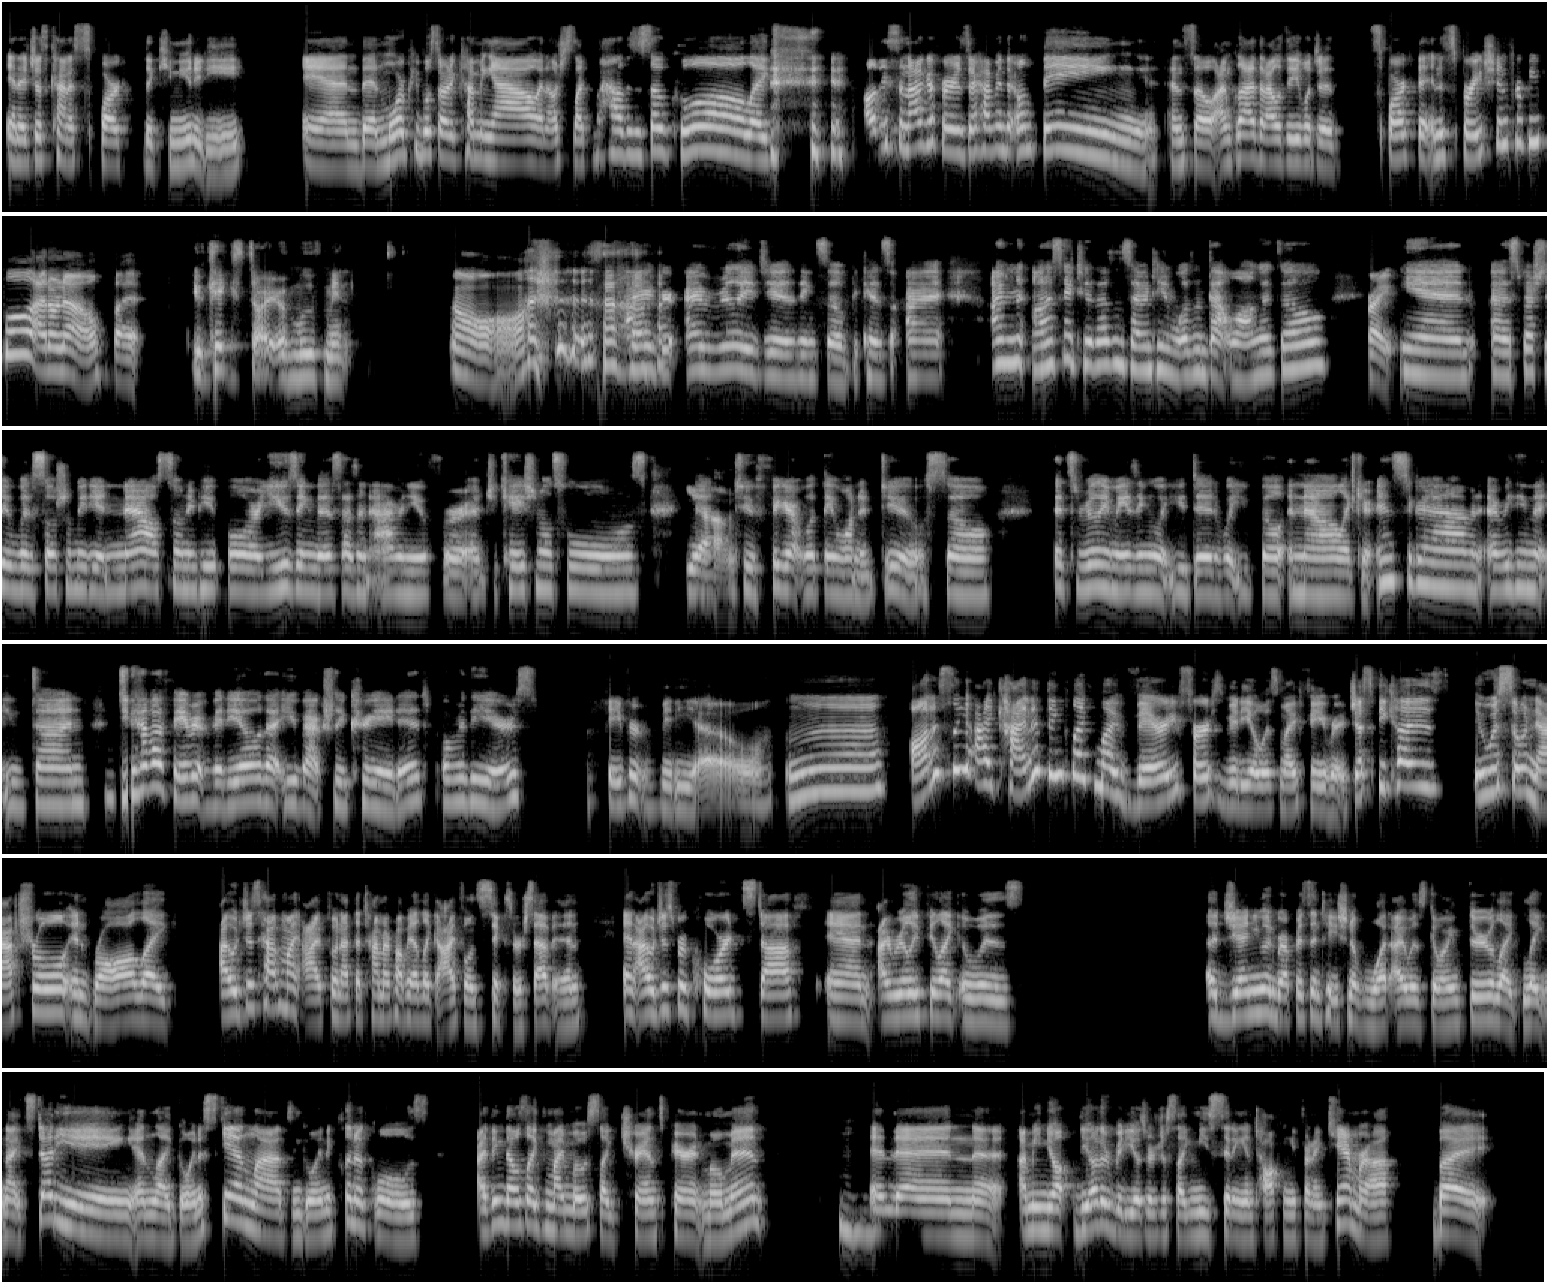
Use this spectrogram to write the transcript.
And it just kind of sparked the community and then more people started coming out, and I was just like, wow, this is so cool. Like all these sonographers, they're having their own thing. And so I'm glad that I was able to spark that inspiration for people. I don't know, but you kickstart a movement. Oh, I agree. I really do think so because I, I'm honestly 2017 wasn't that long ago, Right. And uh, especially with social media now, so many people are using this as an avenue for educational tools. Yeah. To figure out what they want to do. So it's really amazing what you did, what you built, and now like your Instagram and everything that you've done. Do you have a favorite video that you've actually created over the years? Favorite video? Mm, honestly, I kind of think like my very first video was my favorite just because it was so natural and raw. Like I would just have my iPhone at the time. I probably had like iPhone six or seven, and I would just record stuff. And I really feel like it was a genuine representation of what I was going through, like late night studying and like going to scan labs and going to clinicals. I think that was like my most like transparent moment. Mm-hmm. And then, I mean, the other videos are just like me sitting and talking in front of camera. But,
